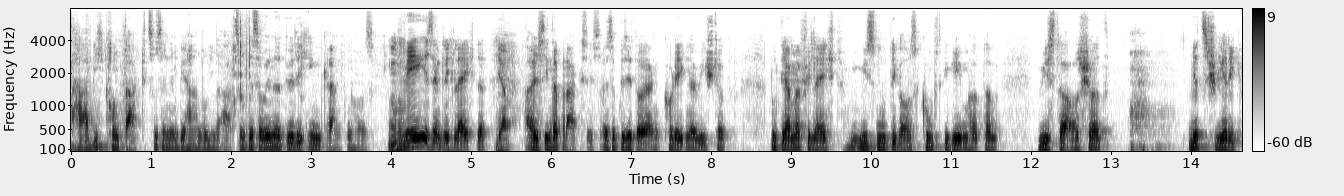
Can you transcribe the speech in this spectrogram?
habe ich Kontakt zu seinem behandelnden Arzt. Und das habe ich natürlich im Krankenhaus mhm. wesentlich leichter ja. als in der Praxis. Also bis ich da einen Kollegen erwischt habe und der mir vielleicht missmutig Auskunft gegeben hat, dann, wie es da ausschaut, wird es schwierig.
